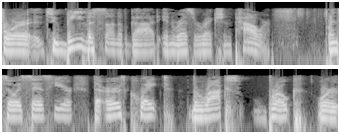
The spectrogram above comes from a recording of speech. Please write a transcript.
for to be the Son of God in resurrection power. And so it says here, the earth quaked, the rocks broke or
